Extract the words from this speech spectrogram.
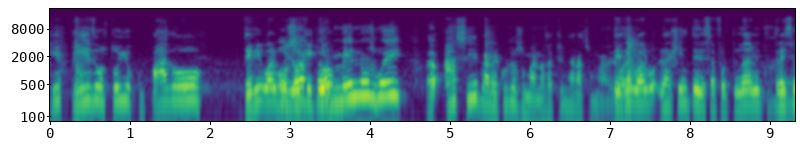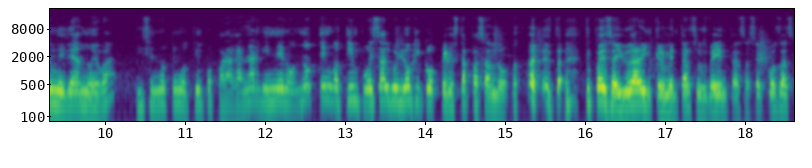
¿Qué pedo? Estoy ocupado. Te digo algo O sea, ilógico. por menos, güey. Ah, Ah, sí, va recursos humanos, a chingar a su madre. Te órale. digo algo, la gente desafortunadamente trae una idea nueva y dice no tengo tiempo para ganar dinero, no tengo tiempo, es algo ilógico, pero está pasando. Tú puedes ayudar a incrementar sus ventas, a hacer cosas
